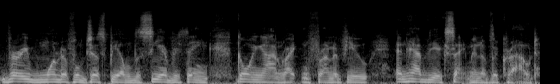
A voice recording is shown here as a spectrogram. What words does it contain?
very wonderful just be able to see everything going on right in front of you and have the excitement of the crowd.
